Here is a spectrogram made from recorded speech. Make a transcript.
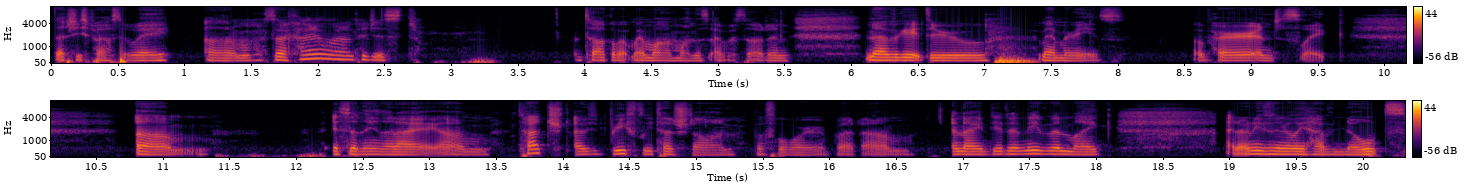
that she's passed away. Um, so I kind of wanted to just talk about my mom on this episode and navigate through memories of her and just like um it's something that I um touched I've briefly touched on before but um and I didn't even like I don't even really have notes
